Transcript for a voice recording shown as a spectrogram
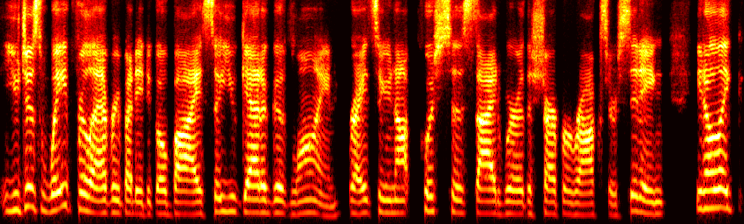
you just wait for everybody to go by so you get a good line right so you're not pushed to the side where the sharper rocks are sitting you know like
